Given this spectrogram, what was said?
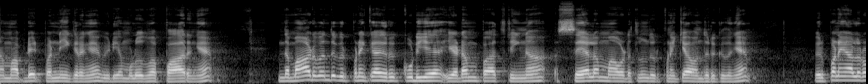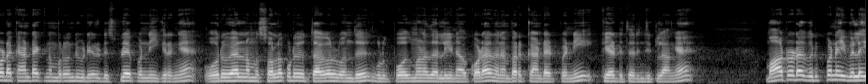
நம்ம அப்டேட் பண்ணிக்கிறேங்க. வீடியோ முழுவதுமாக பாருங்கள் இந்த மாடு வந்து விற்பனைக்காக இருக்கக்கூடிய இடம் பார்த்துட்டிங்கன்னா சேலம் மாவட்டத்துலேருந்து விற்பனைக்காக வந்திருக்குதுங்க. விற்பனையாளரோட கான்டாக்ட் நம்பர் வந்து வீடியோவில் டிஸ்ப்ளே பண்ணிக்கிறேங்க. ஒருவேளை நம்ம சொல்லக்கூடிய தகவல் வந்து உங்களுக்கு போதுமானது இல்லைனா கூட அந்த நம்பருக்கு கான்டாக்ட் பண்ணி கேட்டு தெரிஞ்சுக்கலாங்க. மாட்டோட விற்பனை விலை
